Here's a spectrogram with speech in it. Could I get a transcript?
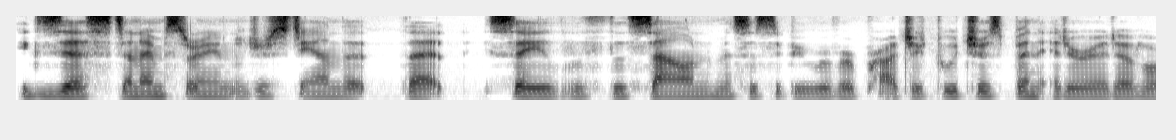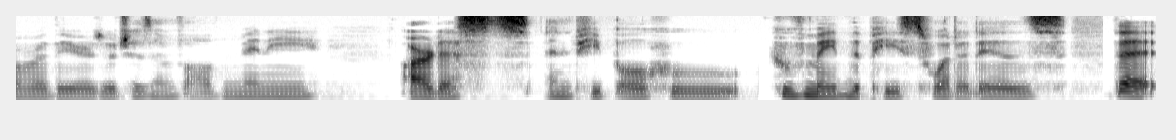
exist, and I'm starting to understand that that say the Sound Mississippi River Project, which has been iterative over the years, which has involved many artists and people who who've made the piece what it is that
